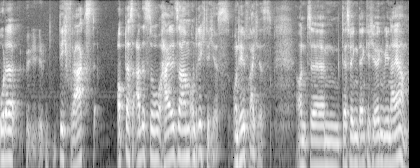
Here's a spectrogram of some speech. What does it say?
oder äh, dich fragst, ob das alles so heilsam und richtig ist und hilfreich ist. Und ähm, deswegen denke ich irgendwie, naja,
